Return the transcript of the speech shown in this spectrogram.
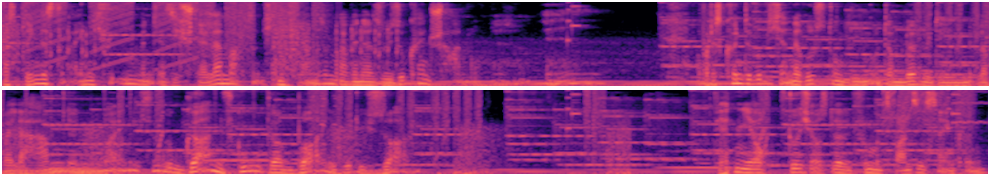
Was bringt es denn eigentlich für ihn, wenn er sich schneller macht und ich nicht langsamer, wenn er sowieso keinen Schaden macht? Äh. Aber das könnte wirklich an der Rüstung liegen und am Level, den wir mittlerweile haben, denn eigentlich sind wir ganz gut dabei, würde ich sagen. Wir hätten ja auch durchaus Level 25 sein können.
